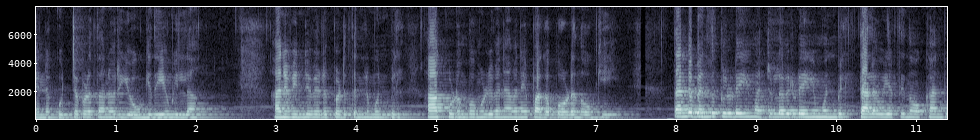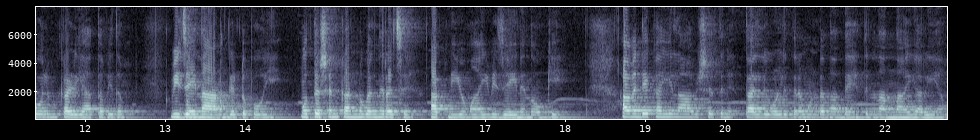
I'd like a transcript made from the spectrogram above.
എന്നെ കുറ്റപ്പെടുത്താൻ ഒരു യോഗ്യതയുമില്ല അനുവിന്റെ വെളിപ്പെടുത്തലിന് മുൻപിൽ ആ കുടുംബം മുഴുവൻ അവനെ പകപ്പോടെ നോക്കി. തന്റെ ബന്ധുക്കളുടെയും മറ്റുള്ളവരുടെയും മുൻപിൽ തല ഉയർത്തി നോക്കാൻ പോലും കഴിയാത്ത വിധം വിജയ് നാണം കെട്ടുപോയി. മുത്തശ്ശൻ കണ്ണുകൾ നിറച്ച് അഗ്നിയുമായി വിജയിനെ നോക്കി. അവന്റെ കയ്യിൽ ആവശ്യത്തിന് തല്ലുകൊള്ളിത്തരമുണ്ടെന്ന് അദ്ദേഹത്തിന് നന്നായി അറിയാം.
